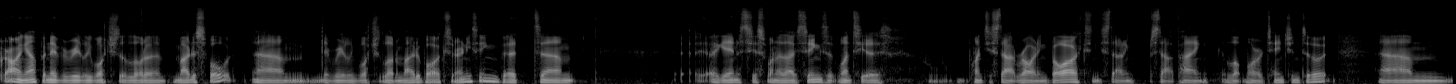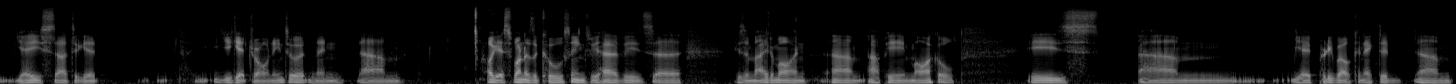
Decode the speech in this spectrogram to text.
growing up, I never really watched a lot of motorsport. Um, never really watched a lot of motorbikes or anything. But um, again, it's just one of those things that once you once you start riding bikes and you starting start paying a lot more attention to it, um, yeah, you start to get you get drawn into it, and then um, I guess one of the cool things we have is uh, is a mate of mine um, up here, Michael, is um, yeah pretty well connected um,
